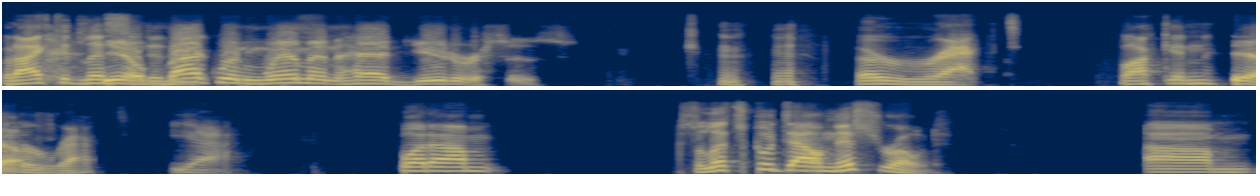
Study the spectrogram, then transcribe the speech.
But I could listen You know, to back when women had uteruses. correct. Fucking Yeah. correct. Yeah. But um, so let's go down this road. Um,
